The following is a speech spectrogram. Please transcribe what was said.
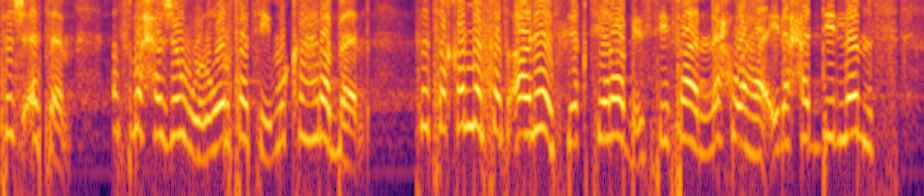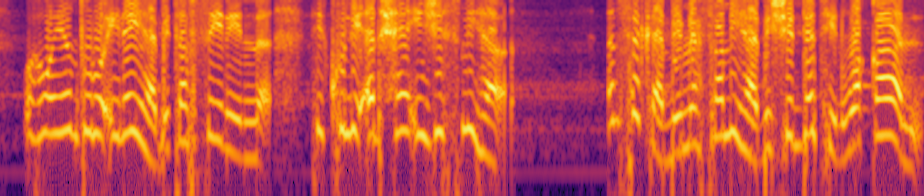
فجأة أصبح جو الغرفة مكهربا. فتقلصت آليس لاقتراب ستيفان نحوها إلى حد اللمس. وهو ينظر إليها بتفصيل في كل أنحاء جسمها أمسك بمعصمها بشدة وقال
